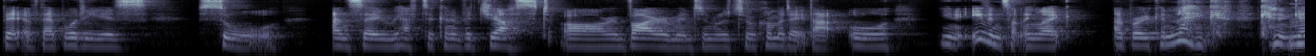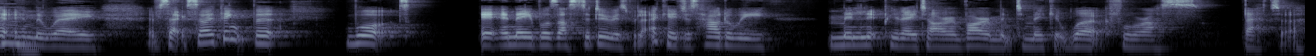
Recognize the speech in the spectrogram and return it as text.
bit of their body is sore. And so we have to kind of adjust our environment in order to accommodate that. Or, you know, even something like a broken leg can get mm. in the way of sex. So I think that what it enables us to do is be like, okay, just how do we manipulate our environment to make it work for us better?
